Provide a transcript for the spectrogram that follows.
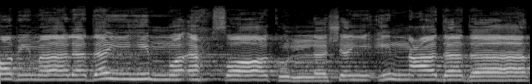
بما لديهم وأحصى كل شيء عددا.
